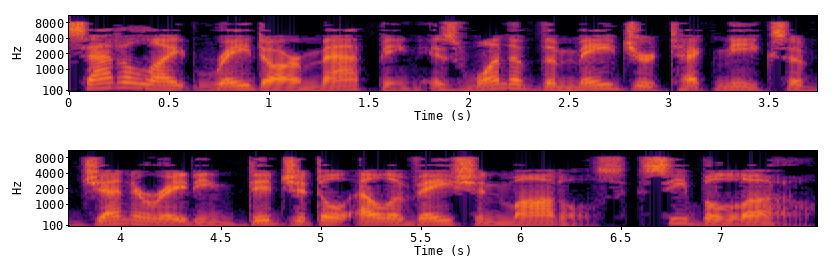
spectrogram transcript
Satellite radar mapping is one of the major techniques of generating digital elevation models see below.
